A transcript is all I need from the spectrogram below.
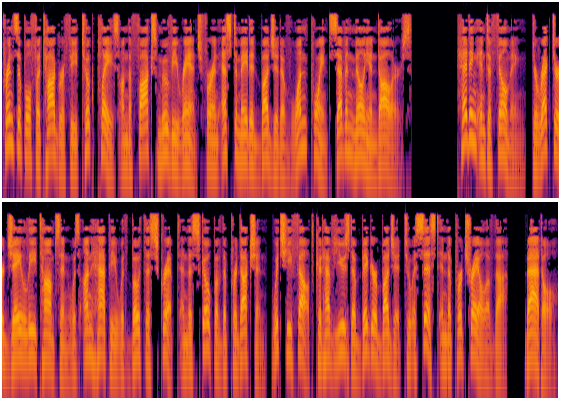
Principal photography took place on the Fox Movie Ranch for an estimated budget of $1.7 million. Heading into filming, director J. Lee Thompson was unhappy with both the script and the scope of the production, which he felt could have used a bigger budget to assist in the portrayal of the battle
